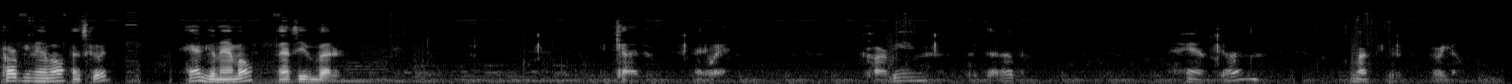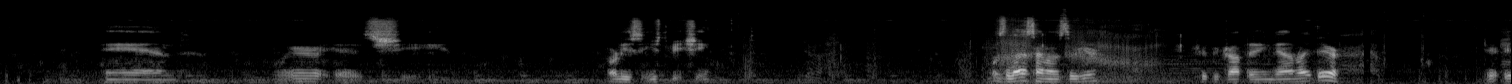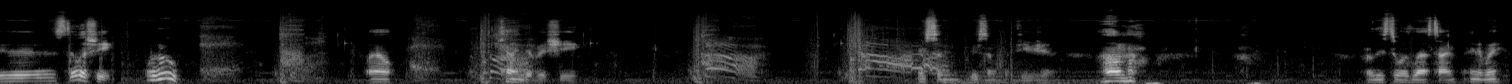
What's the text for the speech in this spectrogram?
Carbine ammo, that's good. Handgun ammo, that's even better. Kind of. Anyway. Carbine, pick that up. Handgun. Come on, there, there we go. And where is she? Or at least it used to be she. What was the last time I was through here? Should be dropping down right there. It is still a she. Woohoo! Well, kind of a she. There's some there's some confusion. Um or at least it was last time. Anyway.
